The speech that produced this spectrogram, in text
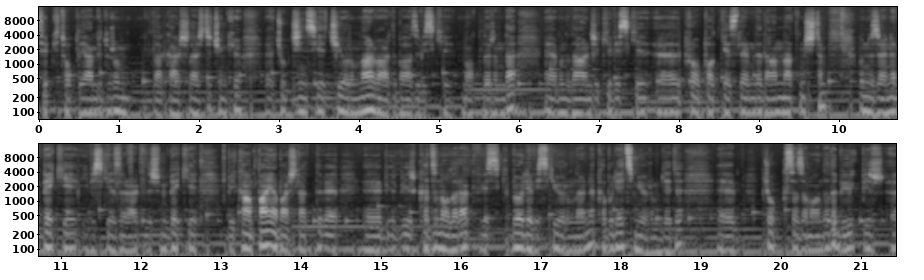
tepki toplayan bir durumla karşılaştı. Çünkü e, çok cinsiyetçi yorumlar vardı bazı viski notlarında. E, bunu daha önceki viski e, pro podcastlerimde de anlatmıştım. Bunun üzerine Becky, viski yazarı arkadaşım Becky bir kampanya başlattı ve e, bir, bir kadın olarak viski, böyle viski yorumlarını kabul etmiyorum dedi. E, çok kısa zamanda da büyük bir e,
